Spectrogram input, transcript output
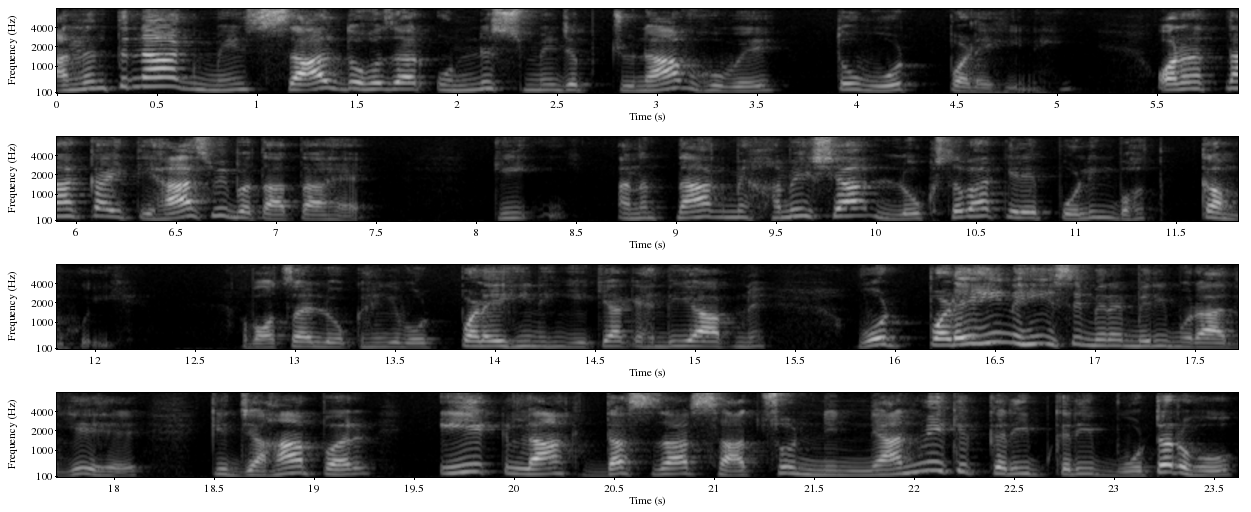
अनंतनाग में साल 2019 में जब चुनाव हुए तो वोट पड़े ही नहीं। और अनंतनाग का इतिहास भी बताता है कि अनंतनाग में हमेशा लोकसभा के लिए पोलिंग बहुत कम हुई है। बहुत सारे लोग कहेंगे, वोट पड़े ही नहीं। ये क्या कह दिया आपने? वोट पड़े ही नहीं इसे मेरा, मेरी मुराद ये है कि जहाँ पर एक लाख दस हज़ार सात सौ निन्यानवे के करीब करीब वोटर हो,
